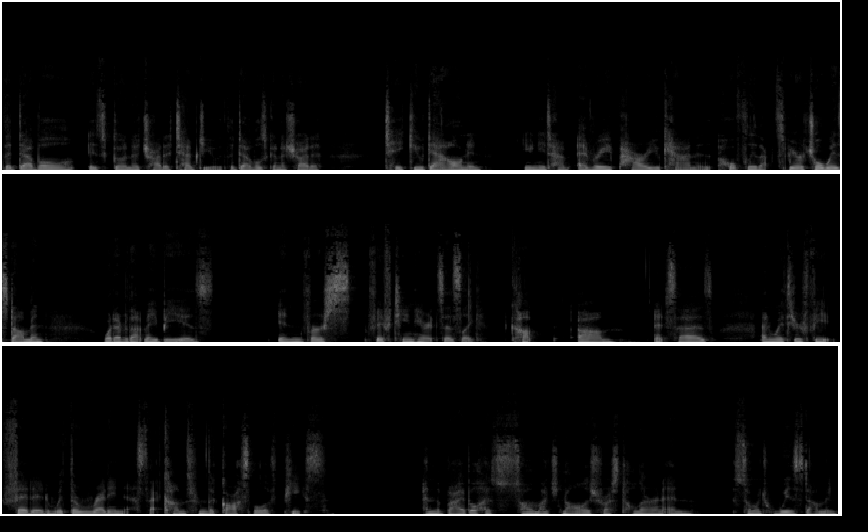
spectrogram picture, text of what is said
the devil is going to try to tempt you. The devil's going to try to take you down and you need to have every power you can and hopefully that spiritual wisdom and whatever that may be is in verse 15 here it says like come um it says and with your feet fitted with the readiness that comes from the gospel of peace and the Bible has so much knowledge for us to learn and so much wisdom. And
